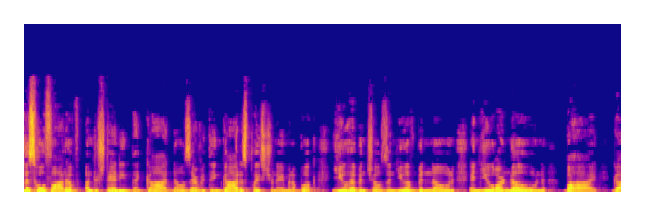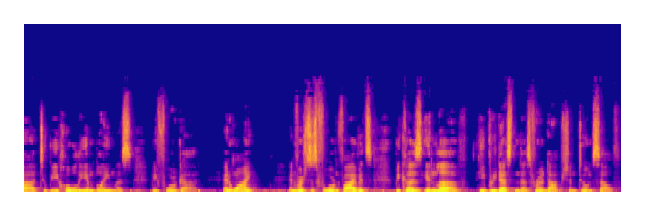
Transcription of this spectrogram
This whole thought of understanding that God knows everything, God has placed your name in a book, you have been chosen, you have been known, and you are known by God to be holy and blameless before God. And why? In verses 4 and 5, it's because in love, he predestined us for adoption to himself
